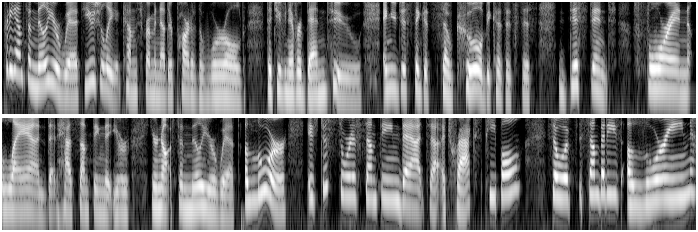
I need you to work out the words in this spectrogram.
pretty unfamiliar with. Usually, it comes from another part of the world that you've never been to. And you just think it's so cool because it's this distant foreign land that has something that you're you're not familiar with. Allure is just sort of something that uh, attracts people. So if somebody's alluring,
